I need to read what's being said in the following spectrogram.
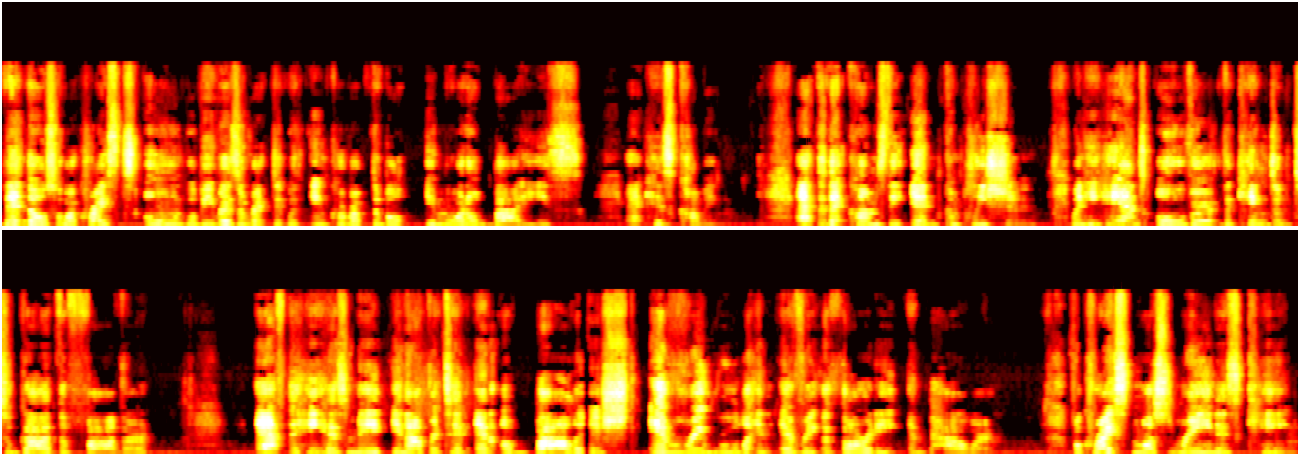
then those who are Christ's own will be resurrected with incorruptible, immortal bodies at his coming. After that comes the end, completion, when he hands over the kingdom to God the Father after he has made inoperative and abolished every ruler and every authority and power. For Christ must reign as king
